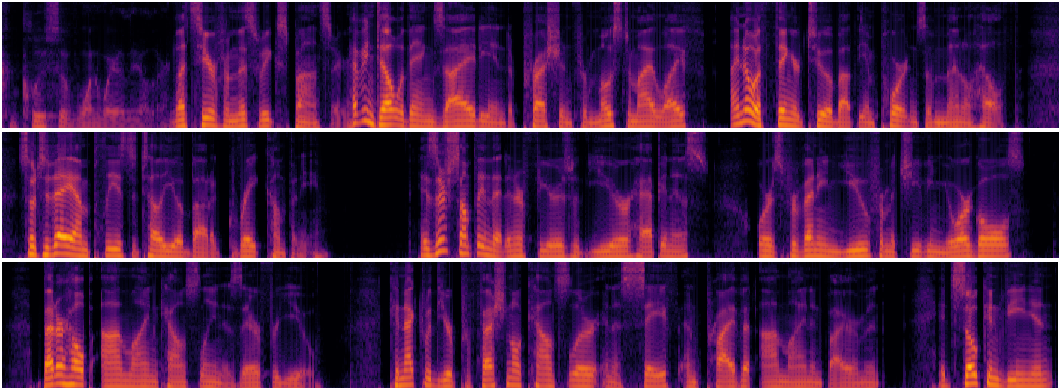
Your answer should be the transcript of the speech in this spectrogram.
conclusive one way or the other. Let's hear from this week's sponsor. Having dealt with anxiety and depression for most of my life, I know a thing or two about the importance of mental health. So today I'm pleased to tell you about a great company. Is there something that interferes with your happiness or is preventing you from achieving your goals? BetterHelp Online Counseling is there for you. Connect with your professional counselor in a safe and private online environment. It's so convenient,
